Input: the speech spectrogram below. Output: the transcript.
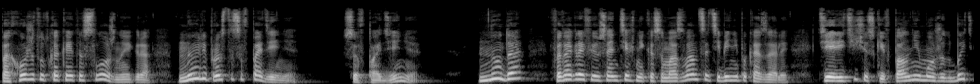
похоже, тут какая-то сложная игра. Ну или просто совпадение. Совпадение? «Ну да, фотографию сантехника-самозванца тебе не показали. Теоретически вполне может быть,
